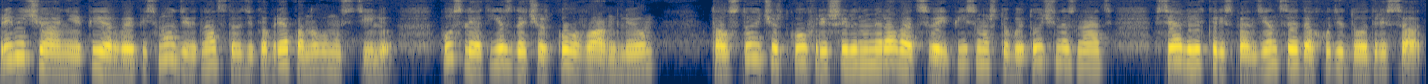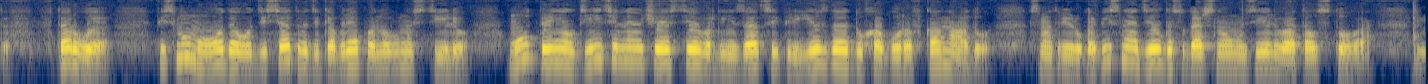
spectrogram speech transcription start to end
Примечание. Первое. Письмо 19 декабря по новому стилю. После отъезда Черткова в Англию Толстой и Чертков решили нумеровать свои письма, чтобы точно знать, вся ли их корреспонденция доходит до адресатов. Второе. Письмо Моода от 10 декабря по новому стилю. Мод принял деятельное участие в организации переезда Духобора в Канаду. Смотри рукописный отдел Государственного музея Льва Толстого. И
